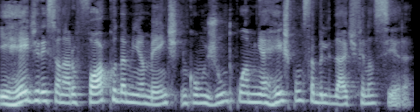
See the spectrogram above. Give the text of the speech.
e redirecionar o foco da minha mente em conjunto com a minha responsabilidade financeira.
